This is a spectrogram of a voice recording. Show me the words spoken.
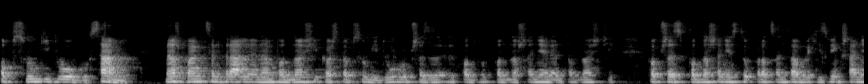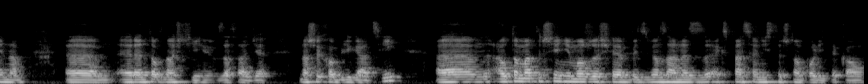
obsługi długu sami, Nasz bank centralny nam podnosi koszt obsługi długu przez podnoszenie rentowności, poprzez podnoszenie stóp procentowych i zwiększanie nam rentowności w zasadzie naszych obligacji. Automatycznie nie może się być związane z ekspansjonistyczną polityką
